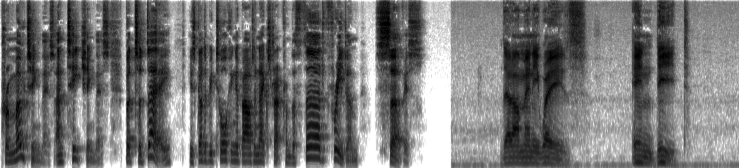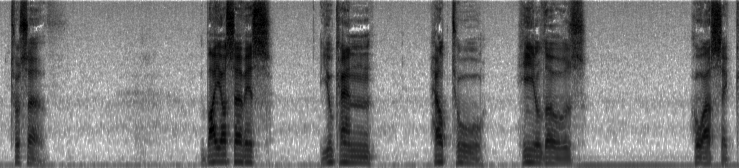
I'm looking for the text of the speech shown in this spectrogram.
promoting this and teaching this. But today, he's going to be talking about an extract from the third freedom service. There are many ways, indeed, to serve. By your service, you can help to heal those who are sick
